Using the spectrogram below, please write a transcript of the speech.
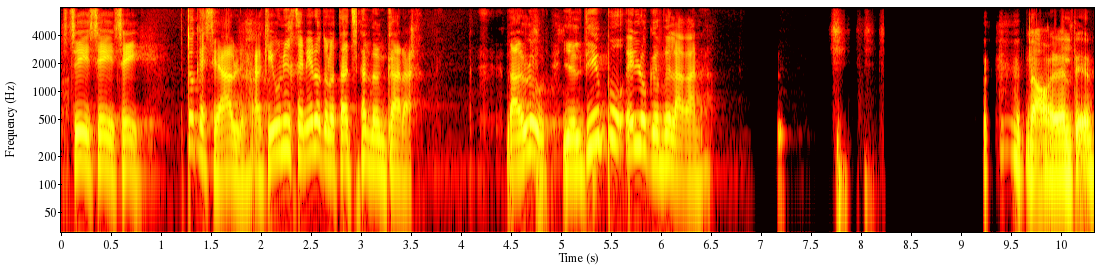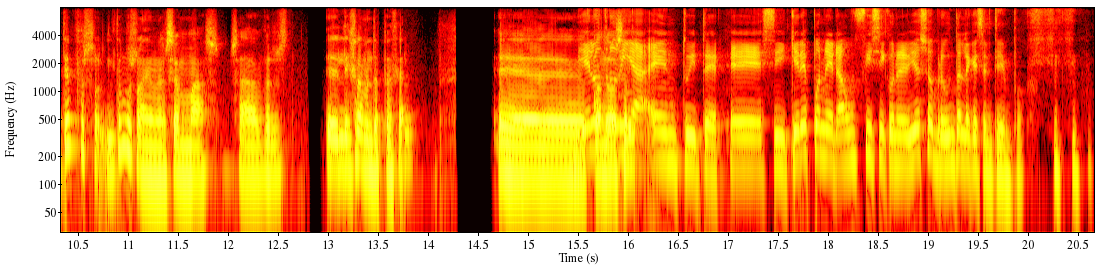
Sí, sí, sí. Esto que se hable. Aquí un ingeniero te lo está echando en cara. La luz y el tiempo es lo que os dé la gana. No, el tiempo es, el tiempo es una dimensión más. O sea, pero es, es ligeramente especial. Eh, Vi el otro se- día en Twitter, eh, si quieres poner a un físico nervioso, pregúntale qué es el tiempo.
